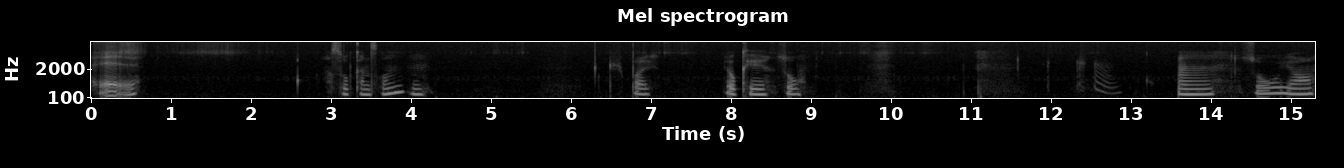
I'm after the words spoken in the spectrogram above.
Hä? Ach so, ganz unten. Speich. Okay, so. Mm, so, ja.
